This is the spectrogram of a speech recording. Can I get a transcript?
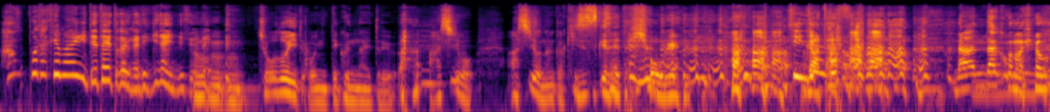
半歩だけ前に出たいとかができないんですよね、うんうんうん、ちょうどいいところに行ってくんないという。足を足をなんか傷つけられた表現。なんだこの表現。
